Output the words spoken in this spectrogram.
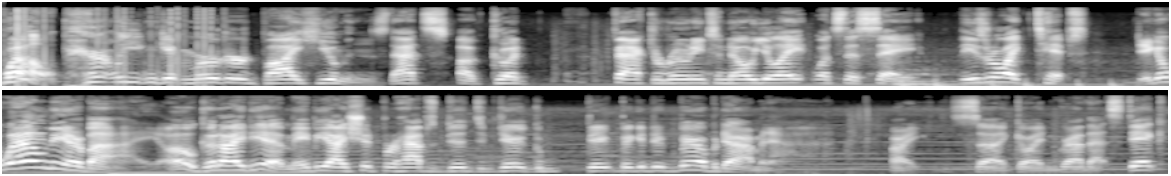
Well, apparently you can get murdered by humans. That's a good factoroonie to know you late. What's this say? These are like tips. Dig a well nearby. Oh, good idea. Maybe I should perhaps dig Alright, let's uh, go ahead and grab that stick.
